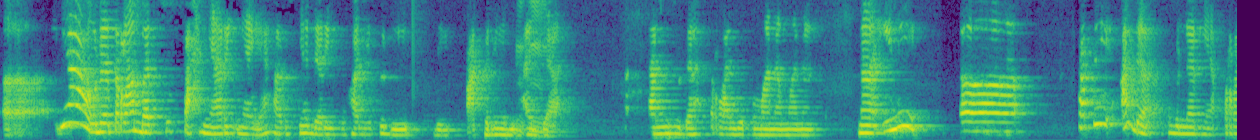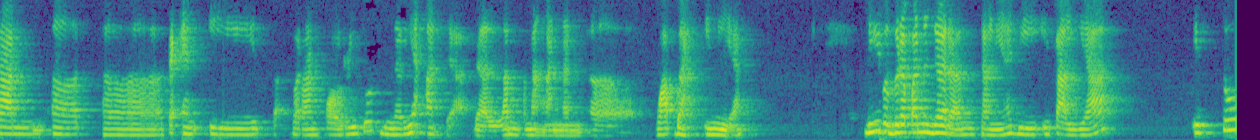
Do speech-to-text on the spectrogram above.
eh, ya udah terlambat susah nyarinya ya harusnya dari Wuhan itu di dipagerin Mm-mm. aja kan sudah terlanjur ke mana-mana nah ini eh, tapi ada sebenarnya peran eh, eh, TNI peran Polri itu sebenarnya ada dalam penanganan eh, wabah ini ya. Di beberapa negara misalnya di Italia itu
